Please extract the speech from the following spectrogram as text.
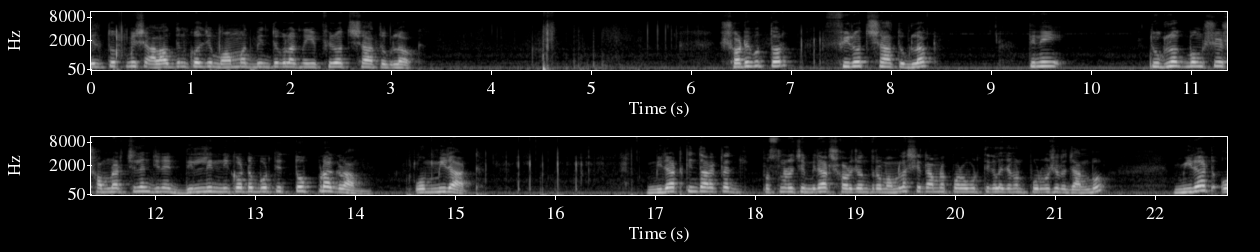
ইলতুতমিশ আলাউদ্দিন খলজি, মোহাম্মদ বিন তুগলক নাকি ফিরোজ শাহ তুগলক? সঠিক উত্তর, ফিরোজ শাহ তুগলক। তিনি তুগলক বংশীয় সম্রাট ছিলেন, যিনি দিল্লির নিকটবর্তী তোপড়া গ্রাম ও মিরাট। মিরাট কিন্তু আরেকটা প্রশ্ন রয়েছে, মিরাট ষড়যন্ত্র মামলা, সেটা আমরা পরবর্তীকালে যখন পড়ব সেটা জানব। মিরাট ও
